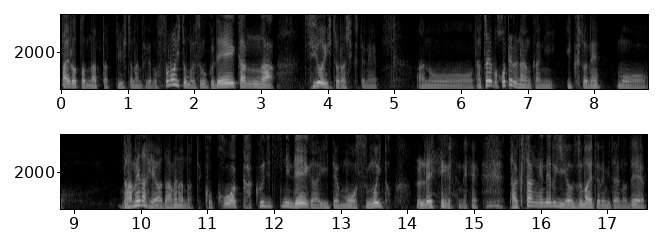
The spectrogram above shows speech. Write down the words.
パイロットになったっていう人なんだけど、その人も、すごく霊感が強い人らしくてね、あのー例えばホテルなんかに行くとね、もう、ダメな部屋はダメなんだって。ここは確実に霊がいて、もうすごいと。霊がね、たくさんエネルギーが渦巻いてるみたいので、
